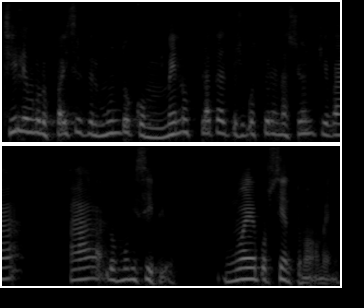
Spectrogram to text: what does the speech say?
Chile es uno de los países del mundo con menos plata del presupuesto de la nación que va a los municipios, 9% más o menos.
